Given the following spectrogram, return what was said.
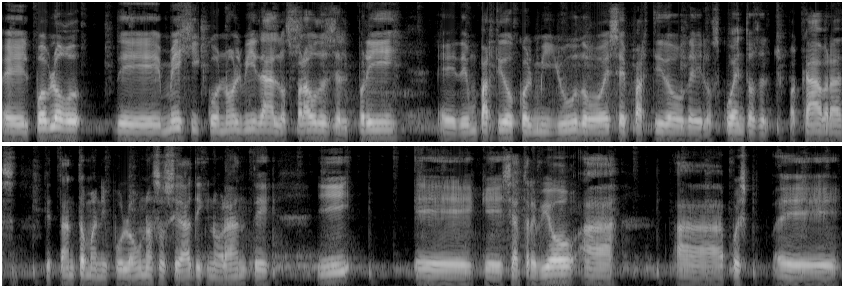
el pueblo de México no olvida los fraudes del PRI, de un partido colmilludo, ese partido de los cuentos del chupacabras, que tanto manipuló una sociedad ignorante y eh, que se atrevió a, pues eh,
